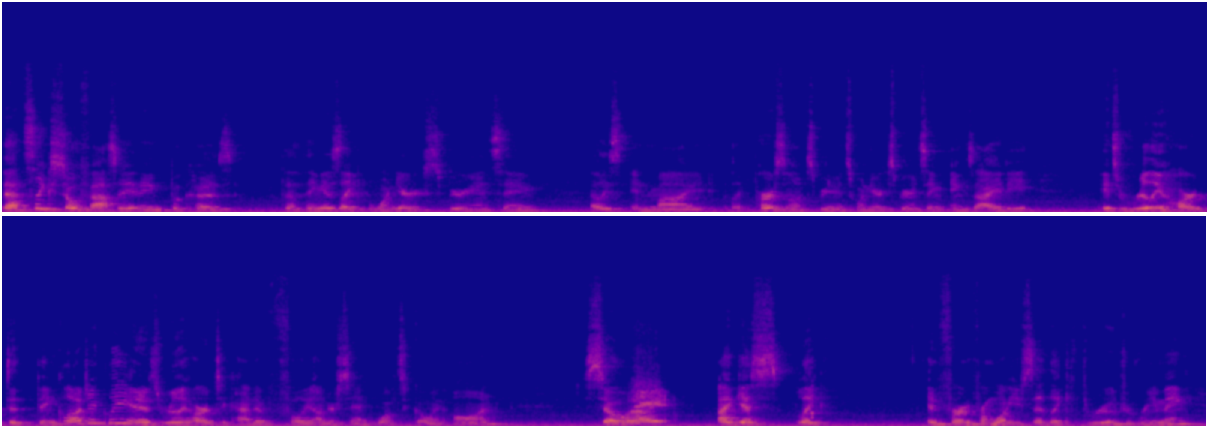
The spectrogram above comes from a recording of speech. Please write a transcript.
that's like so fascinating because the thing is like when you're experiencing at least in my like personal experience when you're experiencing anxiety it's really hard to think logically and it's really hard to kind of fully understand what's going on so right. i guess like inferring from what you said like through dreaming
